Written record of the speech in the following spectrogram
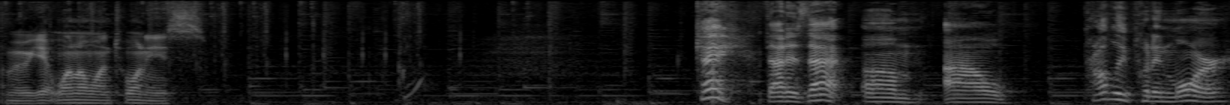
I mean, we get one on 120s. Okay, that is that. Um, I'll probably put in more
